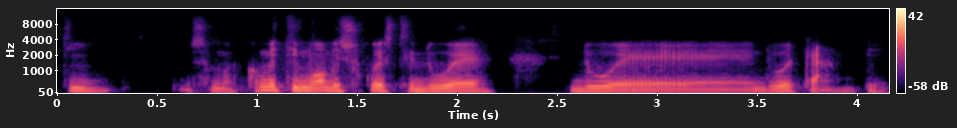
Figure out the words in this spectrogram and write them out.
ti, insomma, come ti muovi su questi due, due, due campi.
